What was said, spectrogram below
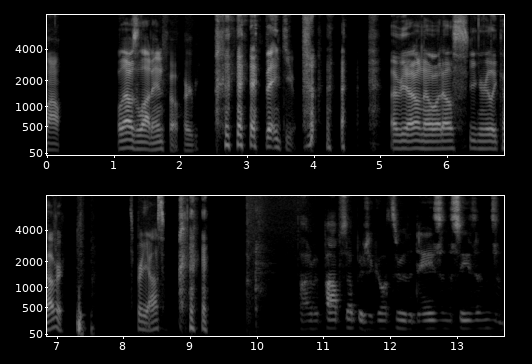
Wow. Well, that was a lot of info, Herbie. Thank you. I mean, I don't know what else you can really cover. It's pretty awesome. A lot of it pops up as you go through the days and the seasons, and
